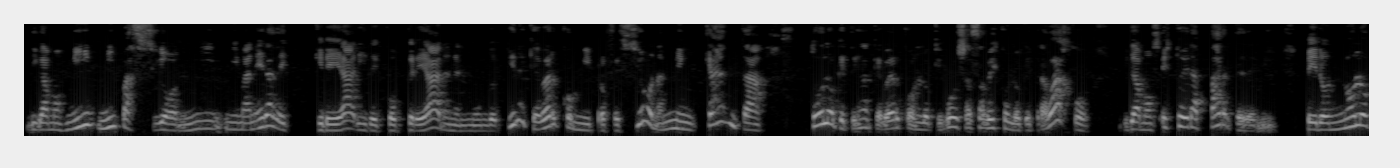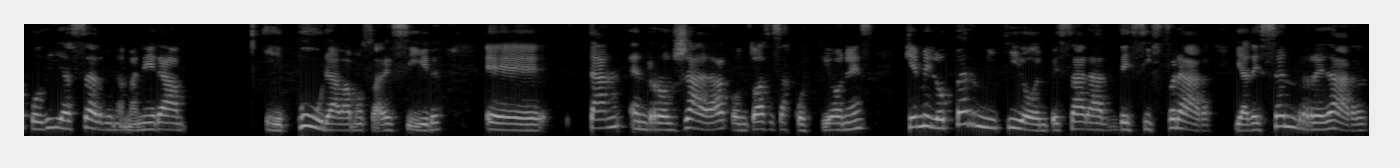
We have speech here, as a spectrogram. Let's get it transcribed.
digamos, mi, mi pasión, mi, mi manera de crear y de co-crear en el mundo tiene que ver con mi profesión. A mí me encanta todo lo que tenga que ver con lo que vos ya sabés con lo que trabajo. Digamos, esto era parte de mí, pero no lo podía hacer de una manera eh, pura, vamos a decir, eh, tan enrollada con todas esas cuestiones que me lo permitió empezar a descifrar y a desenredar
